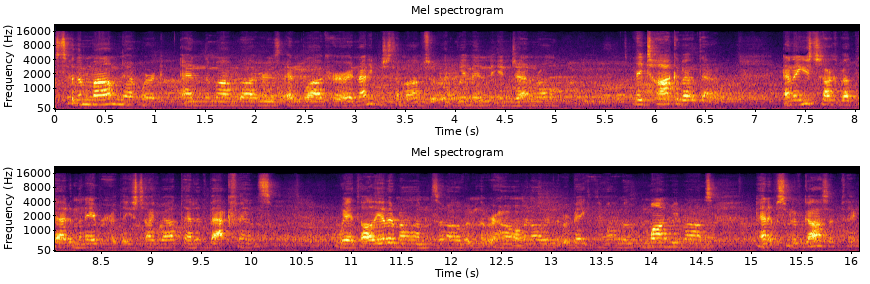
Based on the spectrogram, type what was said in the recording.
So the mom network and the mom bloggers and BlogHer, and not even just the moms, but like women in general, they talk about that. And they used to talk about that in the neighborhood. They used to talk about that at the back fence with all the other moms and all the women that were home and all the women that were baking, all the mom be moms, and it was sort of a gossip thing.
